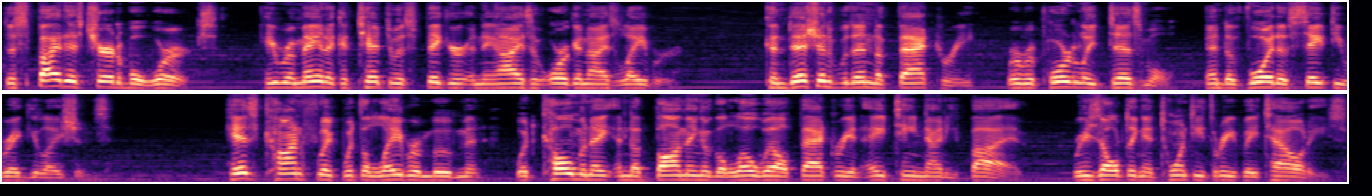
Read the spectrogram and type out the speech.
Despite his charitable works, he remained a contemptuous figure in the eyes of organized labor. Conditions within the factory were reportedly dismal and devoid of safety regulations. His conflict with the labor movement would culminate in the bombing of the Lowell factory in 1895, resulting in 23 fatalities.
